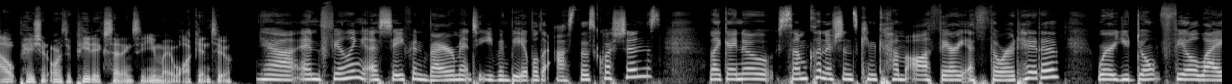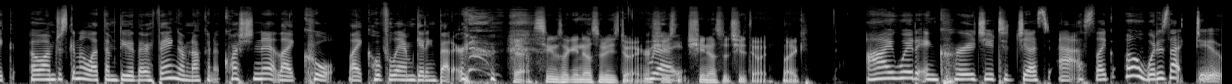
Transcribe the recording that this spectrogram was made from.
outpatient orthopedic settings that you might walk into. Yeah, and feeling a safe environment to even be able to ask those questions. Like, I know some clinicians can come off very authoritative where you don't feel like, oh, I'm just going to let them do their thing. I'm not going to question it. Like, cool. Like, hopefully I'm getting better. Yeah, seems like he knows what he's doing, or she's, Right. she knows what she's doing. Like, I would encourage you to just ask, like, oh, what does that do?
